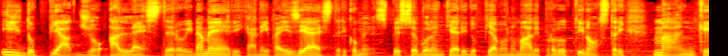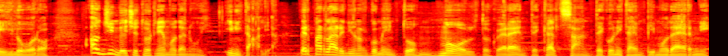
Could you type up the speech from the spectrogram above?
il doppiaggio all'estero, in America, nei paesi esteri, come spesso e volentieri doppiavano male prodotti nostri, ma anche i loro. Oggi invece torniamo da noi, in Italia, per parlare di un argomento molto coerente e calzante con i tempi moderni.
